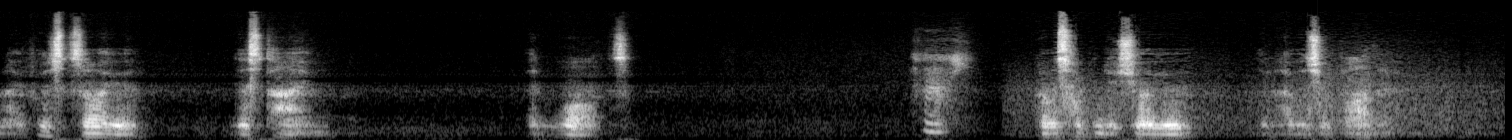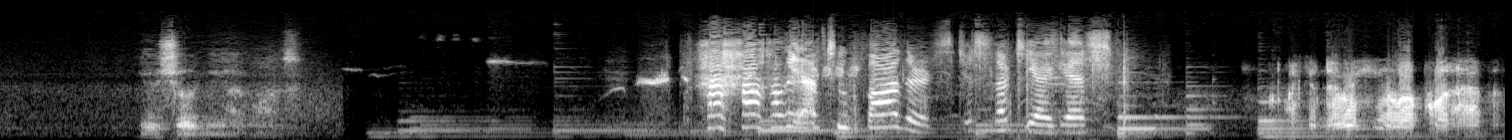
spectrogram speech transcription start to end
When I first saw you this time at Walt's, Hi. Hmm. I was hoping to show you that I was your father. You showed me I was. How, how, how can have two fathers? Just lucky, I guess. I could never heal up what happened.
